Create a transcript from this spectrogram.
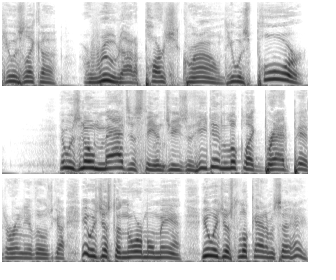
He was like a, a root out of parched ground. He was poor. There was no majesty in Jesus. He didn't look like Brad Pitt or any of those guys. He was just a normal man. You would just look at him and say, hey,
